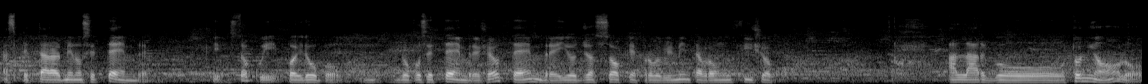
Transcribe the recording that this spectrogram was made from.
aspettare almeno settembre. Io sto qui, poi dopo, dopo settembre c'è ottobre, io già so che probabilmente avrò un ufficio a largo Tognolo,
